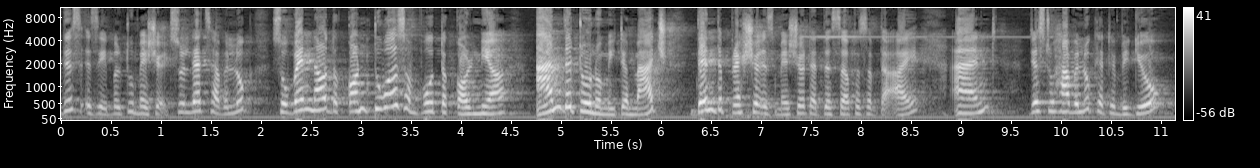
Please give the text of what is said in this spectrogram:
this is able to measure it. So let's have a look. So when now the contours of both the cornea and the tonometer match, then the pressure is measured at the surface of the eye. And just to have a look at a video,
